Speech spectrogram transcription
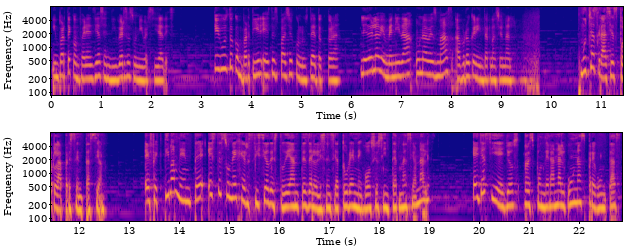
imparte conferencias en diversas universidades. Qué gusto compartir este espacio con usted, doctora. Le doy la bienvenida una vez más a Broker Internacional. Muchas gracias por la presentación. Efectivamente, este es un ejercicio de estudiantes de la licenciatura en negocios internacionales. Ellas y ellos responderán algunas preguntas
